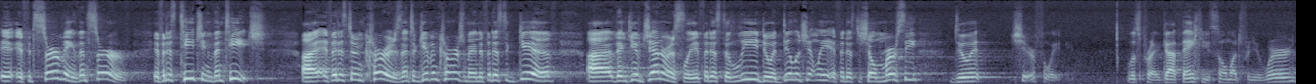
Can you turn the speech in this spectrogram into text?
if it's serving, then serve. If it is teaching, then teach. Uh, if it is to encourage, then to give encouragement. If it is to give, uh, then give generously. If it is to lead, do it diligently. If it is to show mercy, do it cheerfully. Let's pray. God, thank you so much for your word.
